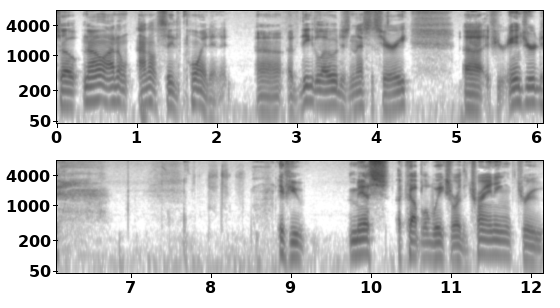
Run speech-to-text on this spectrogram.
So no, I don't. I don't see the point in it. Uh, a deload is necessary uh, if you're injured. If you miss a couple of weeks worth of training through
